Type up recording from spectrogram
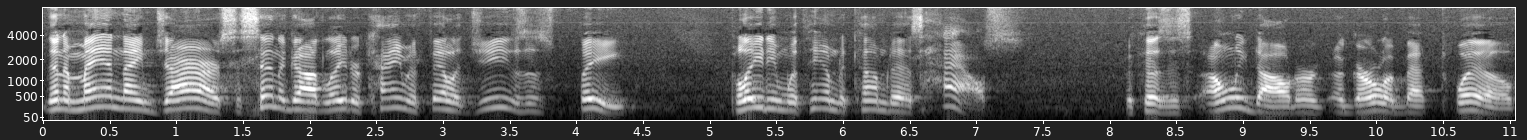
Then a man named Jairus, a synagogue leader, came and fell at Jesus' feet, pleading with him to come to his house because his only daughter, a girl about 12,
